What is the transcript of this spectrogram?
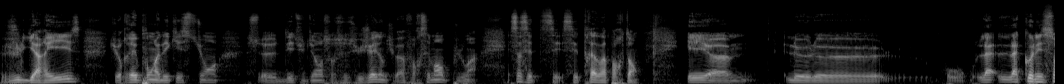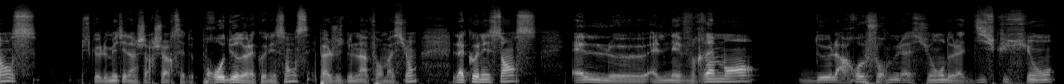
vulgarises, tu réponds à des questions euh, d'étudiants sur ce sujet, donc tu vas forcément plus loin. Et ça, c'est très important. Et euh, le, la, connaissance, puisque le métier d'un chercheur, c'est de produire de la connaissance et pas juste de l'information, la connaissance, elle, euh, elle naît vraiment de la reformulation, de la discussion,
